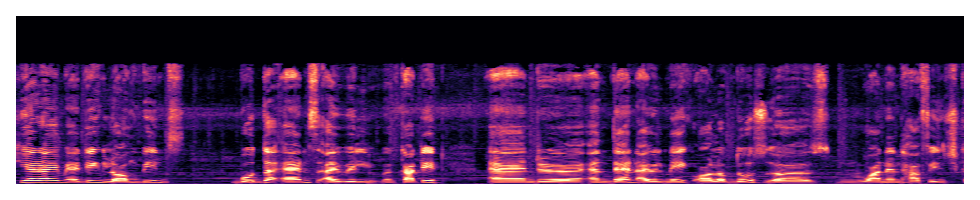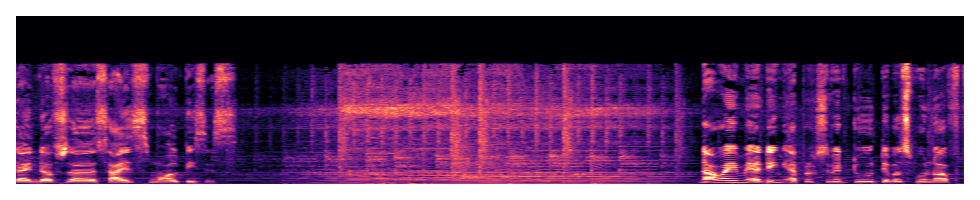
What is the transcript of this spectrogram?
Here I am adding long beans. Both the ends I will uh, cut it and uh, and then I will make all of those uh, one and half inch kind of uh, size small pieces. Now I am adding approximate 2 tablespoon of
